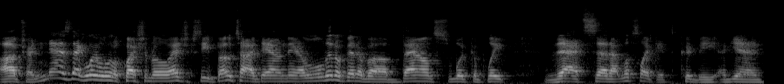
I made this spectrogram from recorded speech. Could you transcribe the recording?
uptrend. NASDAQ a little, little questionable. As you can see, bow tie down there, a little bit of a bounce would complete that setup. Looks like it could be, again,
